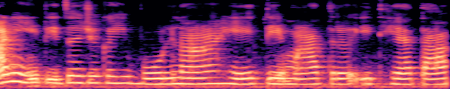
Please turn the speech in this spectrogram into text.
आणि तिचं जे काही बोलणं आहे ते मात्र इथे आता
